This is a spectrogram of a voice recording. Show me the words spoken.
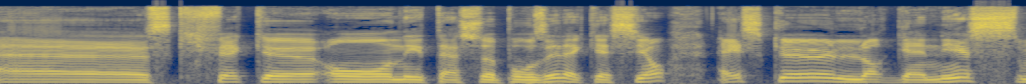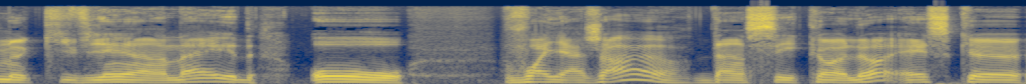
Euh, ce qui fait que on est à se poser la question est-ce que l'organisme qui vient en aide aux voyageurs dans ces cas-là, est-ce que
